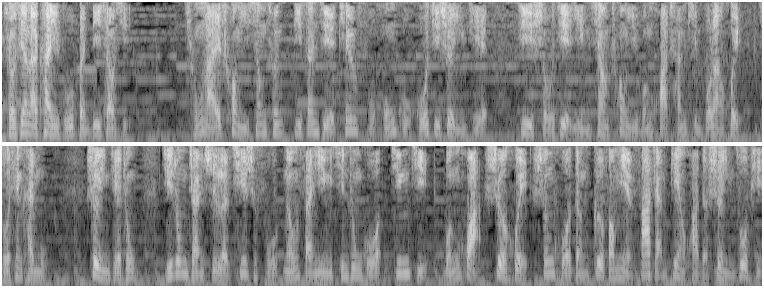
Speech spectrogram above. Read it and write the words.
首先来看一组本地消息：邛崃创意乡村第三届天府红谷国际摄影节暨首届影像创意文化产品博览会昨天开幕。摄影节中集中展示了七十幅能反映新中国经济、文化、社会、生活等各方面发展变化的摄影作品，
